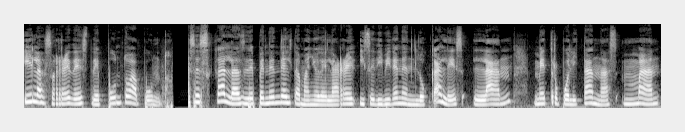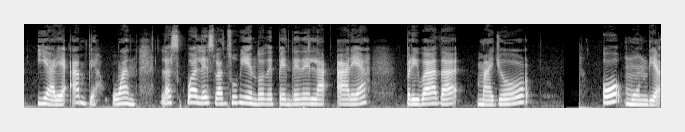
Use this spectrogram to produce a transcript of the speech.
y las redes de punto a punto. Las escalas dependen del tamaño de la red y se dividen en locales, LAN, metropolitanas, MAN y área amplia, WAN, las cuales van subiendo depende de la área privada mayor o mundial,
